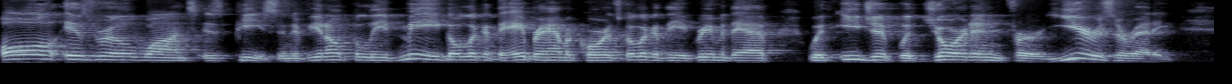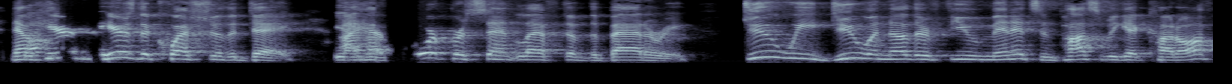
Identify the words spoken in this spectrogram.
All Israel wants is peace. And if you don't believe me, go look at the Abraham Accords, go look at the agreement they have with Egypt, with Jordan for years already. Now, here, here's the question of the day. Yeah, I have 4% left of the battery. Do we do another few minutes and possibly get cut off?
